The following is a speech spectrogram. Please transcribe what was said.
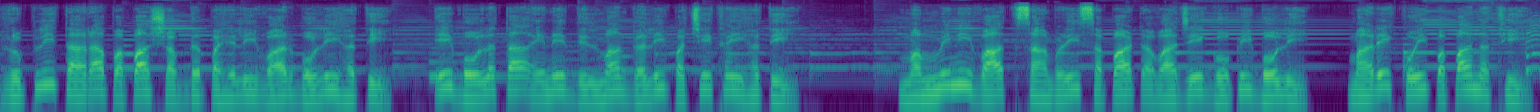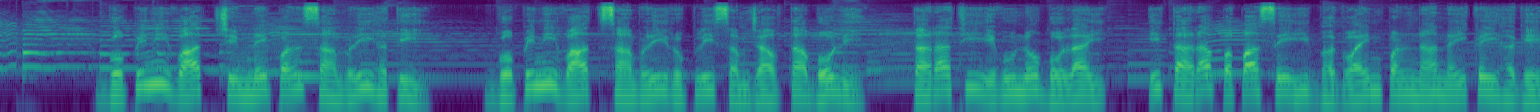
રૂપલી તારા પપ્પા શબ્દ પહેલી વાર બોલી હતી. એ બોલતા એને દિલમાં ગલી પછી થઈ હતી. મમ્મીની વાત સાંભળી સપાટ અવાજે ગોપી બોલી, મારે કોઈ પપ્પા નથી. ગોપીની વાત ચીમને પણ સાંભળી હતી. ગોપીની વાત સાંભળી રૂપલી સમજાવતા બોલી, તારાથી એવું ન બોલાય એ તારા પપ્પા સે ઈ ભગવાન પણ ના નહીં કહી હગે.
